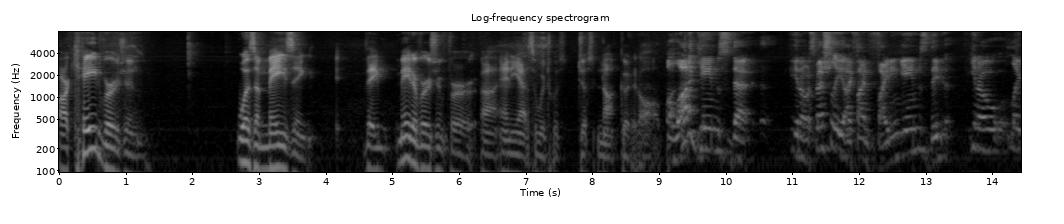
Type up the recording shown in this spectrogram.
arcade version was amazing. They made a version for uh, NES, which was just not good at all. A lot of games that, you know, especially I find fighting games, they, you know, like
